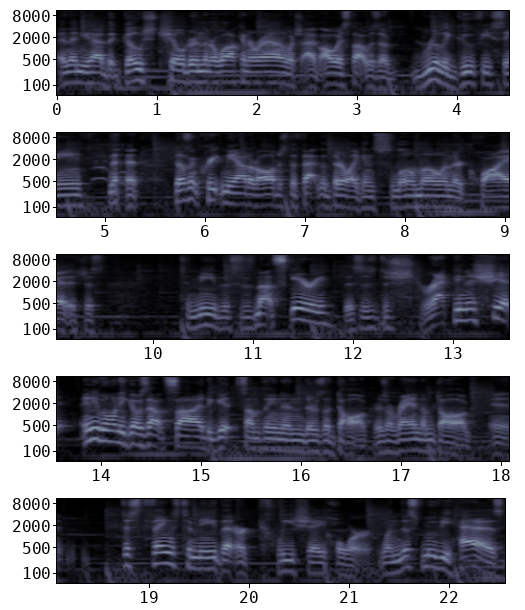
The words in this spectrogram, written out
And then you have the ghost children that are walking around, which I've always thought was a really goofy scene doesn't creep me out at all. Just the fact that they're like in slow mo and they're quiet, it's just, to me, this is not scary. This is distracting as shit. And even when he goes outside to get something and there's a dog, there's a random dog. And just things to me that are cliche horror. When this movie has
